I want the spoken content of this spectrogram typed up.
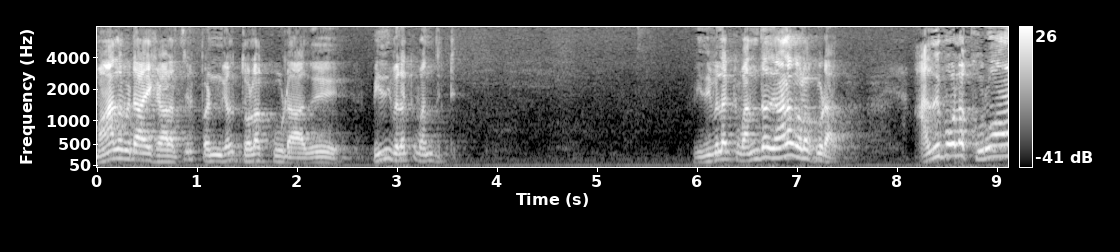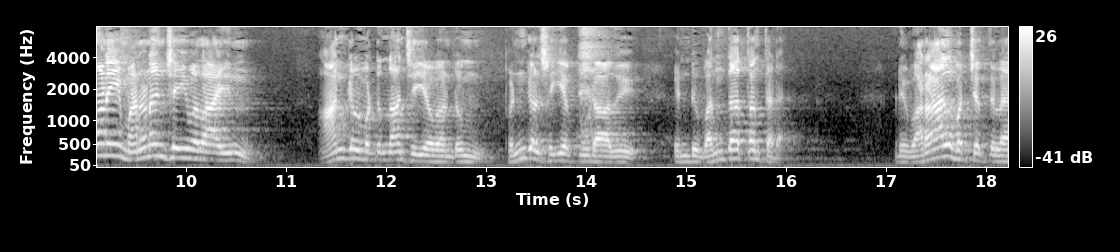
மாதவிடாய் காலத்தில் பெண்கள் தொழக்கூடாது. விதிவிலக்கு வந்துட்டு. விதிவிலக்கு வந்ததுனால சொல்லக்கூடாது. அதுபோல குர்ஆனை மரணம் செய்வதாயின் ஆண்கள் மட்டும்தான் செய்ய வேண்டும் பெண்கள் செய்யக்கூடாது என்று வந்தால் தான் தடை. இப்படி வராத பட்சத்தில்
